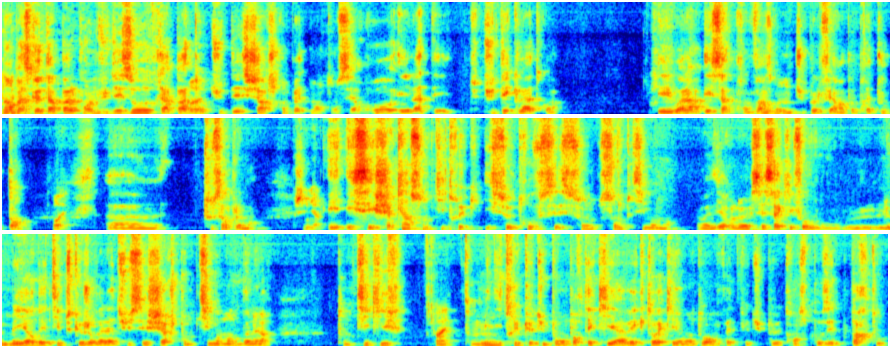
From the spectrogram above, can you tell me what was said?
non, parce que t'as pas le point de vue des autres, t'as pas ton- Ouais. tu décharges complètement ton cerveau et là tu- tu t'éclates quoi. Et voilà, et ça te prend 20 secondes, tu peux le faire à peu près tout le temps. Ouais. Euh, tout simplement. Génial. Et, et c'est chacun son petit truc. Il se trouve, c'est son, son petit moment. On va dire, c'est ça qu'il faut. Le meilleur des tips que j'aurais là-dessus, c'est cherche ton petit moment de bonheur, ton petit kiff, Ouais. ton mini truc que tu peux emporter, qui est avec toi, qui est en toi en fait, que tu peux transposer partout,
